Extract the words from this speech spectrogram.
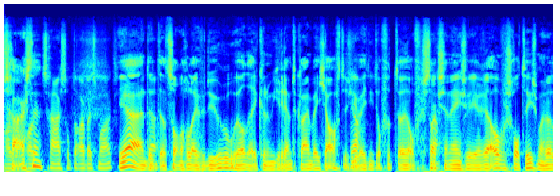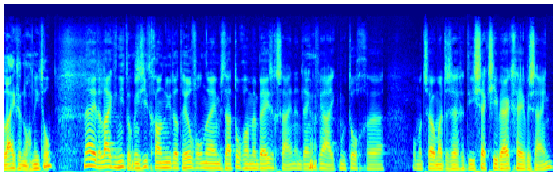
schaarste. schaarste op de arbeidsmarkt. Ja, dat, ja. dat zal nog wel even duren. Hoewel de economie remt een klein beetje af. Dus ja. je weet niet of, het, of er straks ineens weer overschot is. Maar daar lijkt het nog niet op. Nee, daar lijkt het niet op. Je ziet gewoon nu dat heel veel ondernemers daar toch wel mee bezig zijn. En denken van ja, ik moet toch, om het zo maar te zeggen, die sexy werkgever zijn.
